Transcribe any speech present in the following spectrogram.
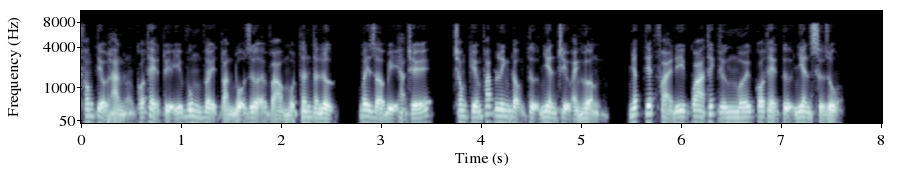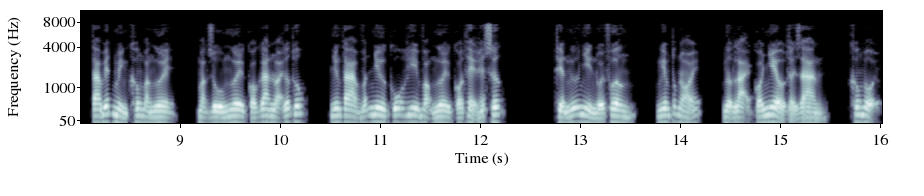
phong tiểu hàn có thể tùy ý vung vẩy toàn bộ dựa vào một thân thần lực, bây giờ bị hạn chế trong kiếm pháp linh động tự nhiên chịu ảnh hưởng, nhất thiết phải đi qua thích ứng mới có thể tự nhiên sử dụng. Ta biết mình không bằng ngươi, mặc dù ngươi có gan loại ước thúc, nhưng ta vẫn như cũ hy vọng ngươi có thể hết sức. Thiền ngữ nhìn đối phương, nghiêm túc nói, ngược lại có nhiều thời gian, không nội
